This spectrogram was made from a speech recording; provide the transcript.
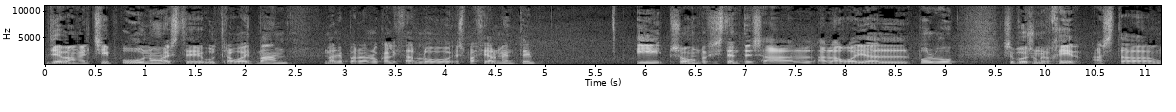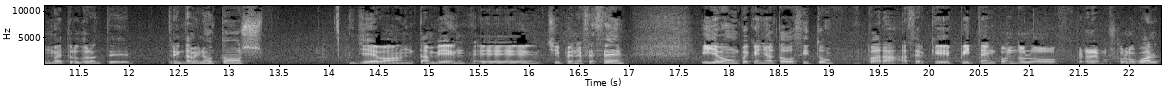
llevan el chip U1, este ultra wideband, ¿vale? Para localizarlo espacialmente. y son resistentes al, al agua y al polvo. Se puede sumergir hasta un metro durante 30 minutos. Llevan también eh, chip NFC y llevan un pequeño altavocito para hacer que piten cuando lo perdemos. Con lo cual,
